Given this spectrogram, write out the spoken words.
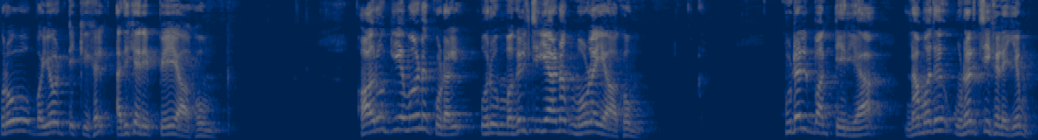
புரோபயோட்டிக்குகள் அதிகரிப்பே ஆகும் ஆரோக்கியமான குடல் ஒரு மகிழ்ச்சியான மூளையாகும். குடல் பாக்டீரியா நமது உணர்ச்சிகளையும்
